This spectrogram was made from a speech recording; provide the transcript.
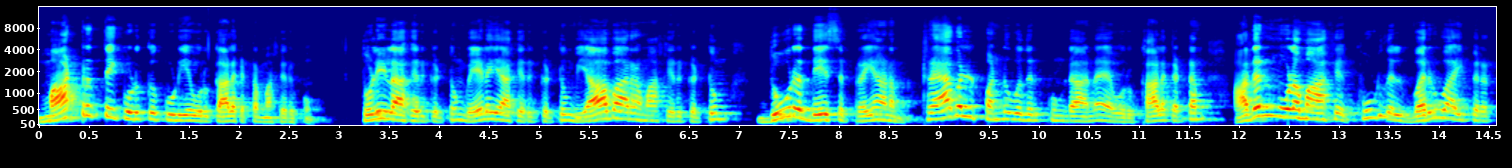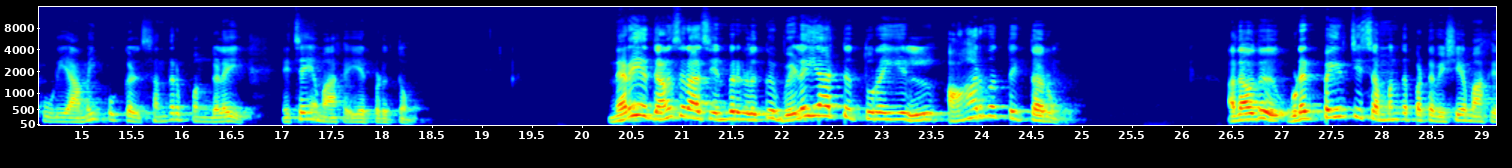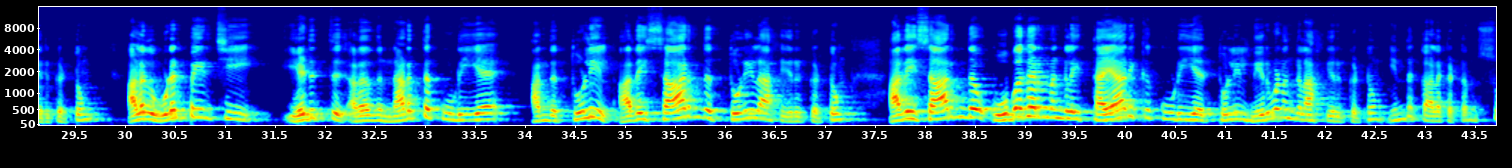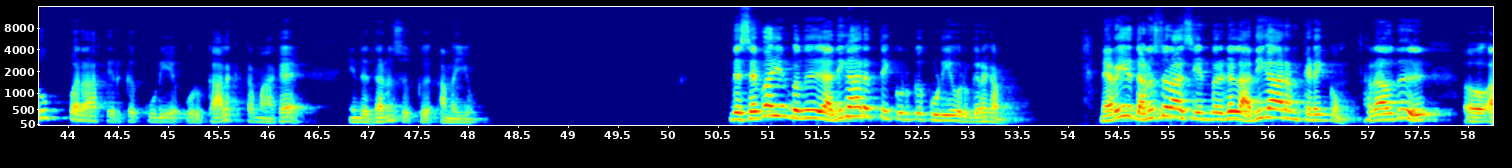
மாற்றத்தை கொடுக்கக்கூடிய ஒரு காலகட்டமாக இருக்கும். தொழிலாக இருக்கட்டும் வேலையாக இருக்கட்டும் வியாபாரமாக இருக்கட்டும் தூர தேச பிரயாணம் டிராவல் பண்ணுவதற்குண்டான ஒரு காலகட்டம். அதன் மூலமாக கூடுதல் வருவாய் பெறக்கூடிய அமைப்புகள் சந்தர்ப்பங்களை நிச்சயமாக ஏற்படுத்தும். நிறைய தனுசு ராசி என்பர்களுக்கு விளையாட்டு துறையில் ஆர்வத்தை தரும். அதாவது உடற்பயிற்சி சம்பந்தப்பட்ட விஷயமாக இருக்கட்டும் அல்லது உடற்பயிற்சி எடுத்து அதாவது நடத்தக்கூடிய அந்த தொழில் அதை சார்ந்த தொழிலாக இருக்கட்டும் அதை சார்ந்த உபகரணங்களை தயாரிக்கக்கூடிய தொழில் நிறுவனங்களாக இருக்கட்டும் இந்த காலகட்டம் சூப்பராக இருக்கக்கூடிய ஒரு காலகட்டமாக இந்த தனுசுக்கு அமையும். இந்த செவ்வாய் என்பது அதிகாரத்தை கொடுக்கக்கூடிய ஒரு கிரகம். நிறைய தனுசு ராசி என்பர்கள் அதிகாரம் கிடைக்கும். அதாவது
